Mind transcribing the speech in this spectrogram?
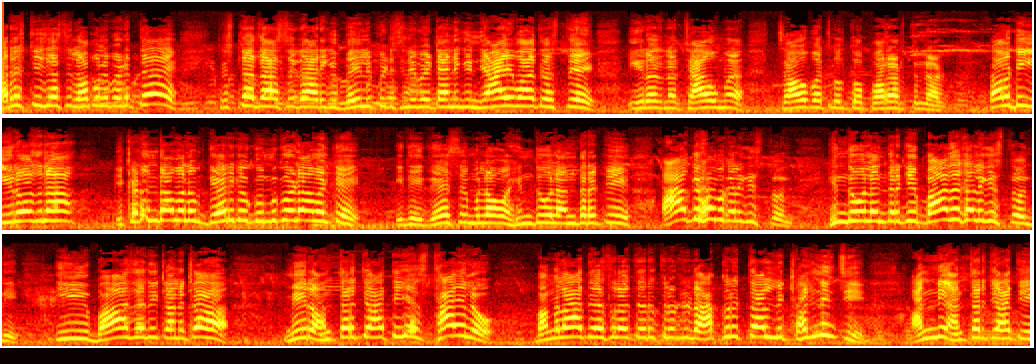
అరెస్ట్ చేసి లోపల పెడితే కృష్ణదాస్ గారికి బెయిల్ పిటిషన్ వేయడానికి న్యాయవాది వస్తే ఈ రోజున చావు చావు బతుకులతో పోరాడుతున్నాడు. కాబట్టి ఈ రోజున ఇక్కడంతా మనం దేనికి గుమ్మిగూడామంటే ఇది దేశంలో హిందువులందరికీ ఆగ్రహం కలిగిస్తుంది. హిందువులందరికీ బాధ కలిగిస్తుంది. ఈ బాధని కనుక మీరు అంతర్జాతీయ స్థాయిలో బంగ్లాదేశ్లో జరుగుతున్నటువంటి ఆకృత్యాలని ఖండించి అన్ని అంతర్జాతీయ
